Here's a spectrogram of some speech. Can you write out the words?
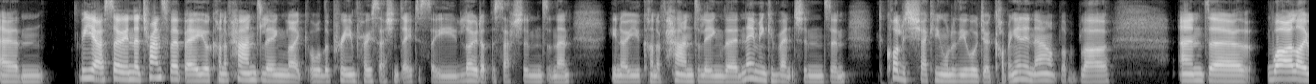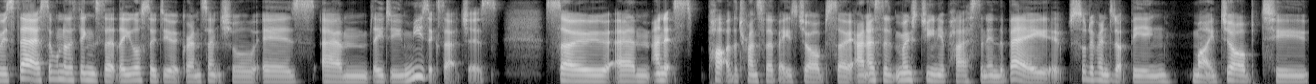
um, but yeah, so in the transfer bay, you're kind of handling like all the pre and post session data. So you load up the sessions and then, you know, you're kind of handling the naming conventions and the quality checking all of the audio coming in and out, blah, blah, blah. And uh, while I was there, so one of the things that they also do at Grand Central is um, they do music searches. So, um, and it's part of the transfer bay's job. So, and as the most junior person in the bay, it sort of ended up being my job to,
